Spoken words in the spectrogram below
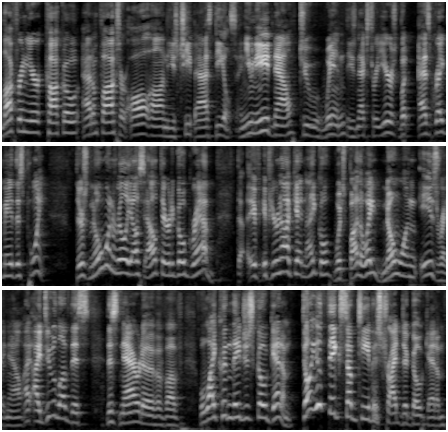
Lafreniere, Kakko, Adam Fox are all on these cheap ass deals, and you need now to win these next three years. But as Greg made this point, there's no one really else out there to go grab. if, if you're not getting Eichel, which by the way, no one is right now, I, I do love this this narrative of, of well, why couldn't they just go get him? Don't you think some team has tried to go get him?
